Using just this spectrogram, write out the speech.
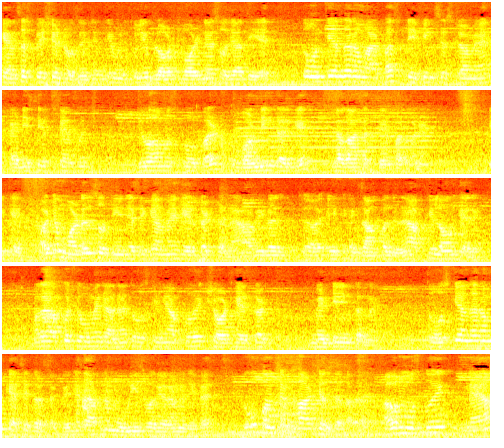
कैंसर पेशेंट होते हैं, जिनके बिल्कुल ही ब्लॉड बॉल्डनेस हो जाती है तो उनके अंदर हमारे पास टेपिंग सिस्टम है एडिसिव्स हैं कुछ, जो हम उसको ऊपर बॉन्डिंग करके लगा सकते हैं परमानेंट ठीक है? और जो मॉडल्स होती हैं, जैसे कि हमें हेयर कट करना है, अभी अगर एक एग्जांपल देना है, आपके लॉन्ग हेयर है। अगर आपको शो में जाना है तो उसके लिए आपको एक शॉर्ट हेयर कट मेंटेन करना है। तो उसके अंदर हम कैसे कर सकते हैं? जैसे आपने मूवीज़ वगैरह में देखा है तो वो कॉन्सेप्ट बाहर चलता था। अब हम उसको एक नया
